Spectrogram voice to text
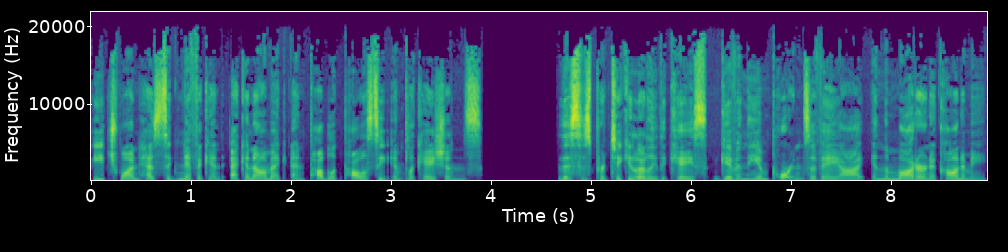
each one has significant economic and public policy implications. This is particularly the case given the importance of AI in the modern economy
